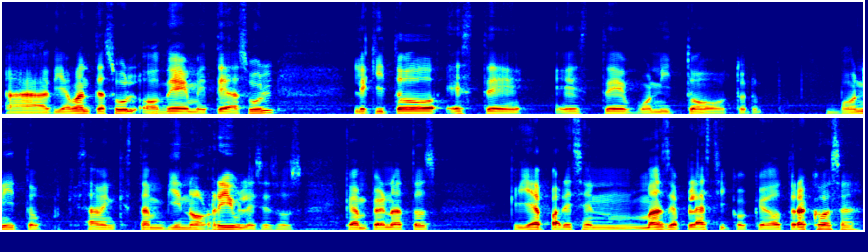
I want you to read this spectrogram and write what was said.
a Diamante Azul o DMT Azul, le quitó este este bonito bonito, porque saben que están bien horribles esos campeonatos que ya parecen más de plástico que otra cosa,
